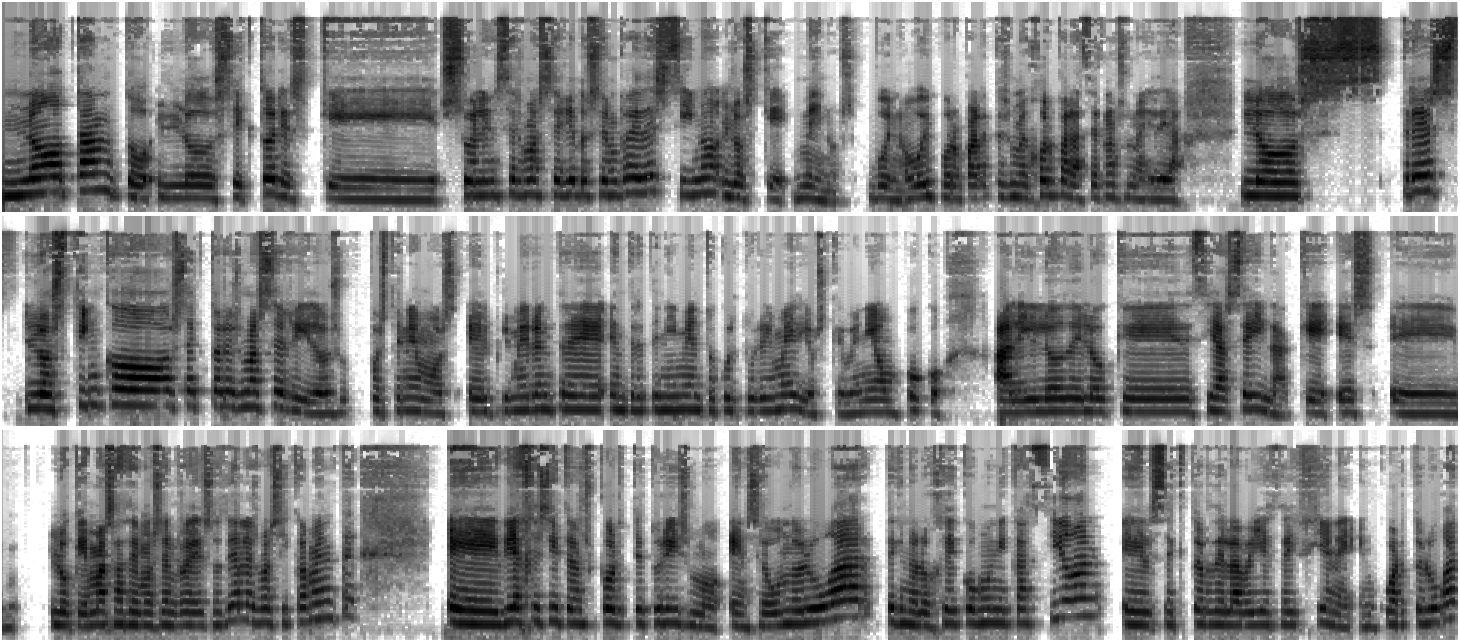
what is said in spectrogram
no tanto los sectores que suelen ser más seguidos en redes, sino los que menos. Bueno, voy por partes mejor para hacernos una idea. Los tres, los cinco sectores más seguidos, pues tenemos el primero entre entretenimiento, cultura y medios, que venía un poco al hilo de lo que decía Seila, que es eh, lo que más hacemos en redes sociales, básicamente. Eh, viajes y transporte, turismo en segundo lugar, tecnología y comunicación, el sector de la belleza e higiene en cuarto lugar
